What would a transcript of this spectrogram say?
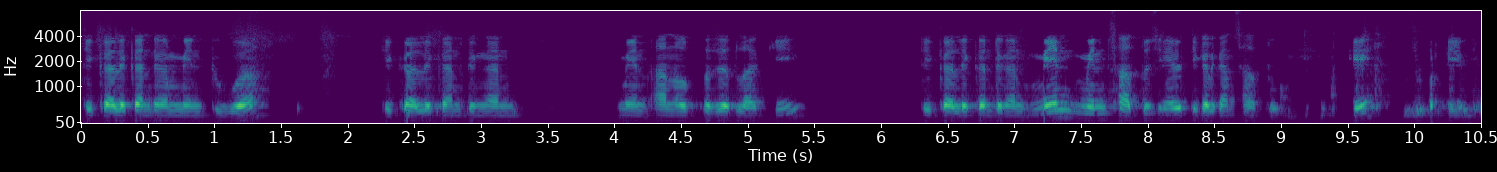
dikalikan dengan min 2 dikalikan dengan min A0 per Z lagi dikalikan dengan min min 1 sini dikalikan 1. Oke, seperti itu.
